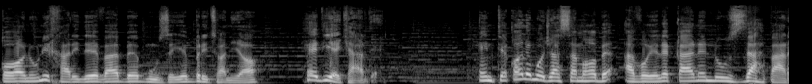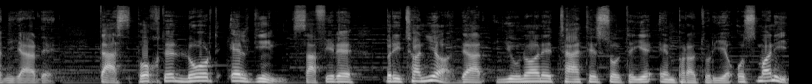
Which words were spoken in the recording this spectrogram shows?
قانونی خریده و به موزه بریتانیا هدیه کرده. انتقال مجسمه ها به اوایل قرن 19 برمیگرده. دستپخت لورد الگین سفیر بریتانیا در یونان تحت سلطه امپراتوری عثمانی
